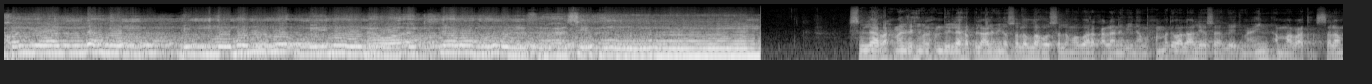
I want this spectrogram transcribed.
خيرا لهم. منهم المؤمنون وأكثرهم الفاسقون. بسم الله الرحمن الرحيم. الحمد لله رب العالمين وصلى الله وسلم وبارك على نبينا محمد وعلى آله وصحبه أجمعين. أما بعد السلام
